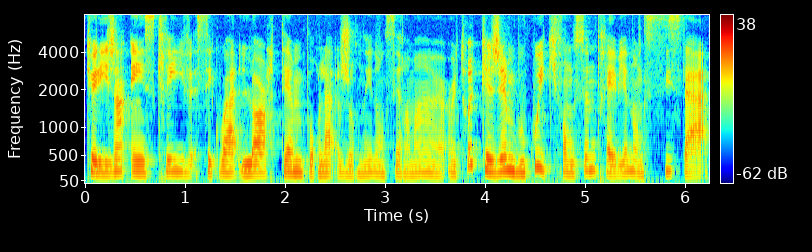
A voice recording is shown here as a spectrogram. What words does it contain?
que les gens inscrivent c'est quoi leur thème pour la journée. Donc c'est vraiment un truc que j'aime beaucoup et qui fonctionne très bien. Donc si ça,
